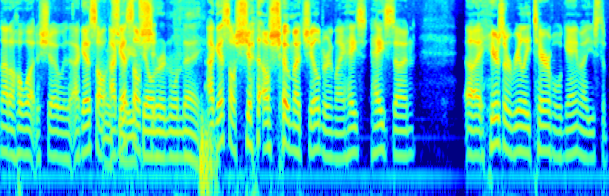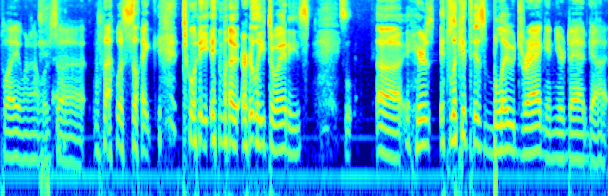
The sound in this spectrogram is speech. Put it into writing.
not a whole lot to show with it. I guess I'll I show guess I'll sh- children one day. I guess I'll show I'll show my children like, hey hey son, uh, here's a really terrible game I used to play when I was uh, when I was like twenty in my early twenties. Uh, here's look at this blue dragon your dad got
